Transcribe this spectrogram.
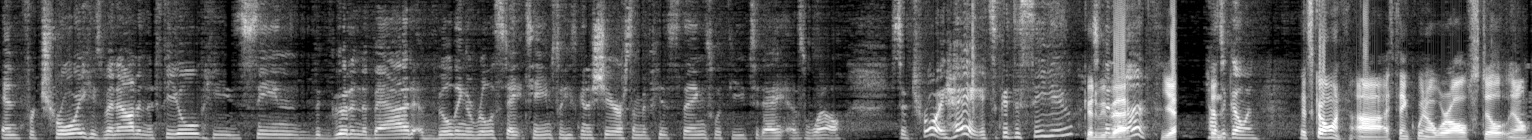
and for Troy, he's been out in the field. He's seen the good and the bad of building a real estate team. So he's going to share some of his things with you today as well. So Troy, hey, it's good to see you. Good it's to be back. Yeah. How's it going? It's going. Uh, I think you know we're all still you know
